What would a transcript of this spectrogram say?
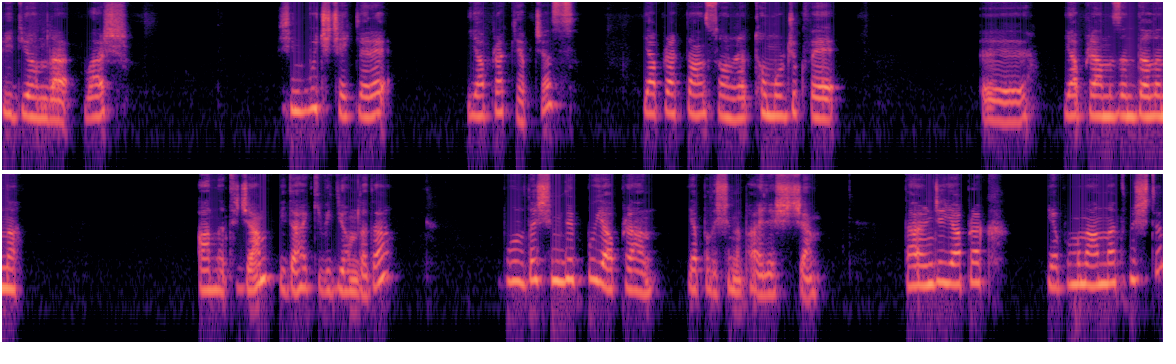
videomda var. Şimdi bu çiçeklere yaprak yapacağız. Yapraktan sonra tomurcuk ve e, yaprağımızın dalını anlatacağım. Bir dahaki videomda da. Burada şimdi bu yaprağın yapılışını paylaşacağım. Daha önce yaprak yapımını anlatmıştım.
